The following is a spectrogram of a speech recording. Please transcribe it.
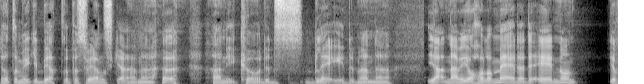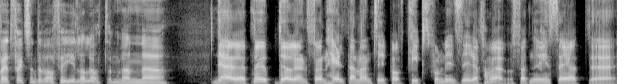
Låter mycket bättre på svenska än eh, Honeycoded Blade. Men eh, ja, nej, men jag håller med dig. Det är någon, jag vet faktiskt inte varför jag gillar låten, men det här öppnar upp dörren för en helt annan typ av tips från min sida framöver. För att nu inser jag att eh,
